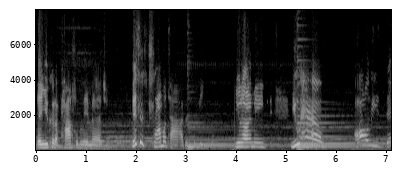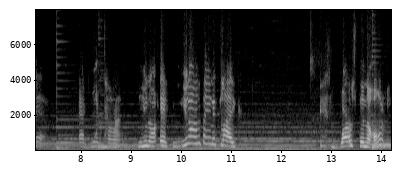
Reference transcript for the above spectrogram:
than you could have possibly imagined. This is traumatizing for people. You know what I mean? You have all these deaths at one time. You know, and you know what I'm saying? It's like it's worse than the army.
